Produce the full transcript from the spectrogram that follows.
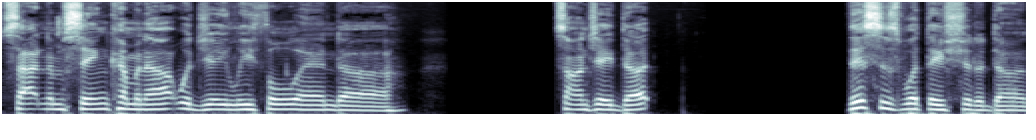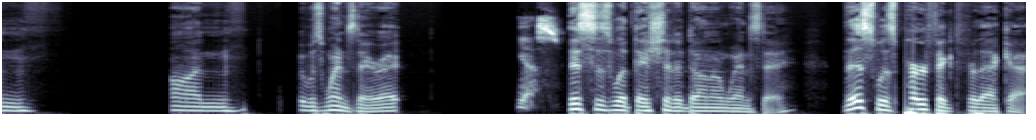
Satnam Singh coming out with Jay Lethal and uh Sanjay Dutt. This is what they should have done on it was Wednesday, right? Yes. This is what they should have done on Wednesday. This was perfect for that guy.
